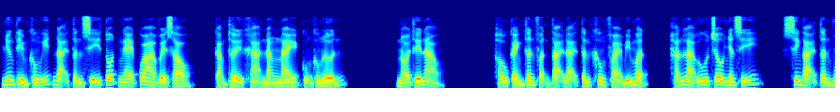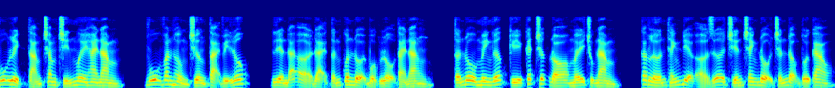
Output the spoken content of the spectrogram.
nhưng tìm không ít đại tấn sĩ tốt nghe qua về sau, cảm thấy khả năng này cũng không lớn. Nói thế nào? Hầu cảnh thân phận tại đại tấn không phải bí mật, hắn là ưu châu nhân sĩ, sinh tại tân vũ lịch tám trăm chín mươi hai năm, vũ văn hồng trường tại vị lúc, liền đã ở đại tấn quân đội bộc lộ tài năng, tấn đô minh ước ký kết trước đó mấy chục năm, các lớn thánh địa ở giữa chiến tranh độ chấn động tối cao,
